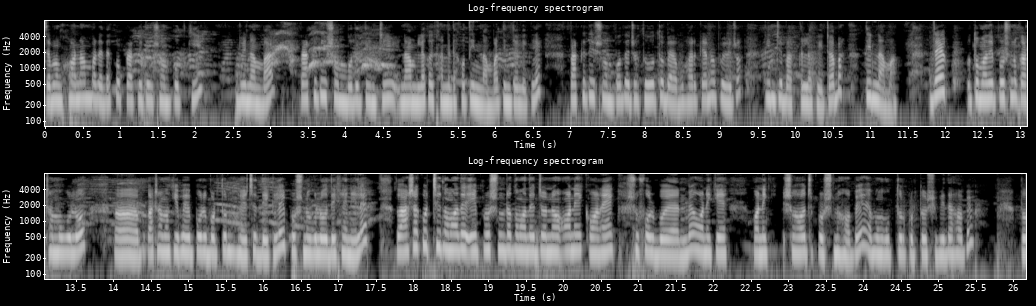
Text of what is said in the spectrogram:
যেমন ঘ নাম্বারে দেখো, প্রাকৃতিক সম্পদ কি? দুই নাম্বার, প্রাকৃতিক সম্পদে তিনটি নাম লেখো, এখানে দেখো তিন নাম্বার, তিনটে লিখলে। প্রাকৃতিক সম্পদের যথাযথ ব্যবহার কেন প্রয়োজন? তিনটি বাক্য লেখো এটা আবার। তিন নাম্বার, যাই তোমাদের প্রশ্ন কাঠামোগুলো কাঠামো কীভাবে পরিবর্তন হয়েছে দেখলে প্রশ্নগুলো দেখে নিলে। তো আশা করছি তোমাদের এই প্রশ্নটা তোমাদের জন্য অনেক অনেক সুফল বয়ে আনবে, অনেকে অনেক সহজ প্রশ্ন হবে এবং উত্তর করতেও সুবিধা হবে। তো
